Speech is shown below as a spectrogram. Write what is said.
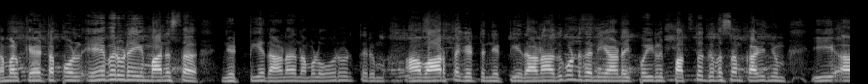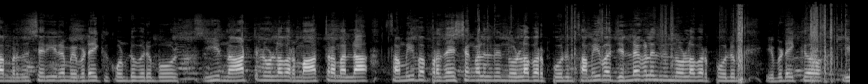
നമ്മൾ കേട്ടപ്പോൾ ഏവരുടെയും മനസ്സ് ഞെട്ടിയതാണ്. നമ്മൾ ഓരോരുത്തരും ആ വാർത്ത കേട്ട് ഞെട്ടിയതാണ്. അതുകൊണ്ട് തന്നെയാണ് ഇപ്പോൾ ഈ പത്ത് ദിവസം കഴിഞ്ഞും ഈ മൃതശരീരം ഇവിടേക്ക് കൊണ്ടുവരുമ്പോൾ ഈ നാട്ടിലുള്ളവർ മാത്രമല്ല സമീപ പ്രദേശങ്ങളിൽ നിന്നുള്ളവർ പോലും സമീപ ജില്ലകളിൽ നിന്നുള്ളവർ പോലും ഇവിടേക്ക് ഈ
